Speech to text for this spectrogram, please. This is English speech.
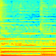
Música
